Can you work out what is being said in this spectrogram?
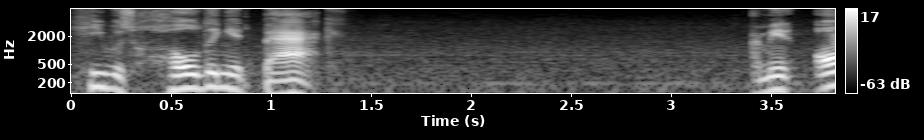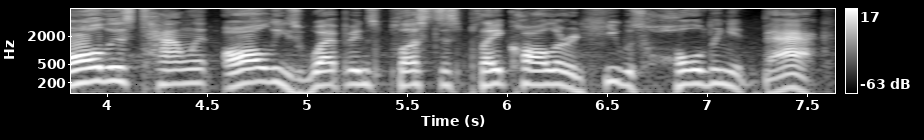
he was holding it back. I mean, all this talent, all these weapons, plus this play caller, and he was holding it back.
